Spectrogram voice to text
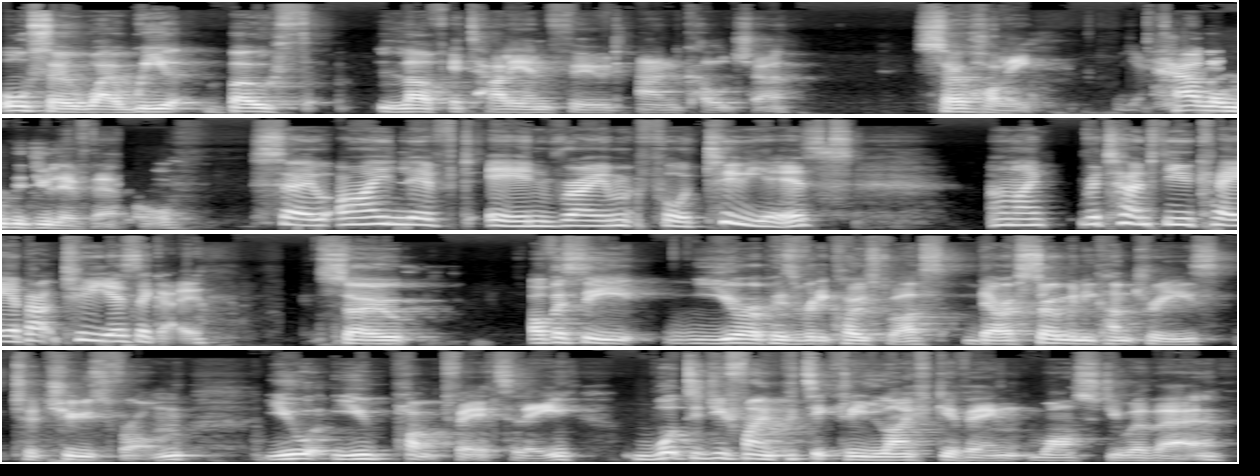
Also, why we both love Italian food and culture. So, Holly, yeah. how long did you live there for? So, I lived in Rome for two years and I returned to the UK about two years ago. So, obviously Europe is really close to us. There are so many countries to choose from. You you plumped for Italy. What did you find particularly life giving whilst you were there?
